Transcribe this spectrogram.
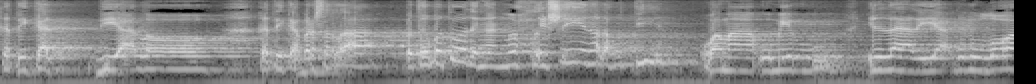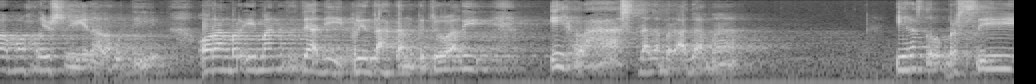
ketika dialog, ketika berserah betul-betul dengan mukhlisin alahuddin wa ma umiru illa liya'budullaha mukhlisin alahuddin. Orang beriman itu tidak diperintahkan kecuali ikhlas dalam beragama. Ikhlas itu bersih,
